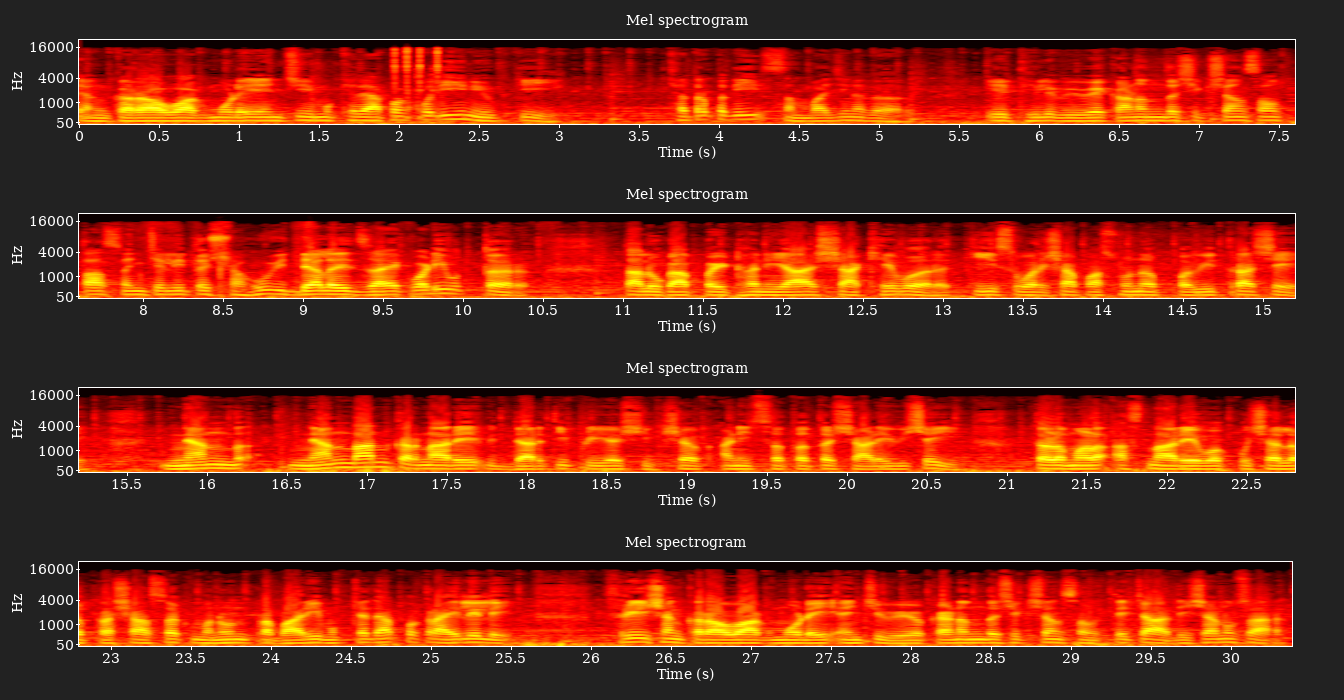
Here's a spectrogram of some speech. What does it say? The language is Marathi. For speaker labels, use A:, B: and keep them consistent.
A: शंकरराव वाघमोडे यांची मुख्याध्यापकपदी नियुक्ती. छत्रपती संभाजीनगर येथील विवेकानंद शिक्षण संस्था संचलित शाहू विद्यालय जायकवाडी उत्तर तालुका पैठण या शाखेवर तीस वर्षापासून पवित्र असे ज्ञान ज्ञानदान करणारे विद्यार्थीप्रिय शिक्षक आणि सतत शाळेविषयी तळमळ असणारे व कुशल प्रशासक म्हणून प्रभारी मुख्याध्यापक राहिलेले. श्री शंकरराव वाघमोडे यांची विवेकानंद शिक्षण संस्थेच्या आदेशानुसार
